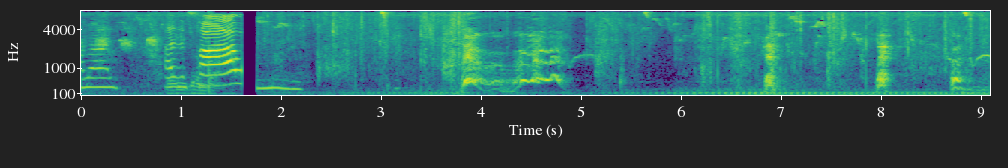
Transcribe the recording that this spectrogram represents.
அவள் அது பாவம் ஏ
